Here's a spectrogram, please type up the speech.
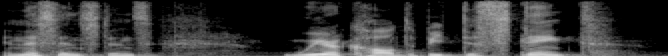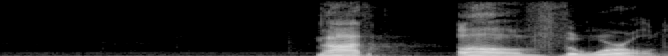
In this instance, we are called to be distinct, not of the world.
